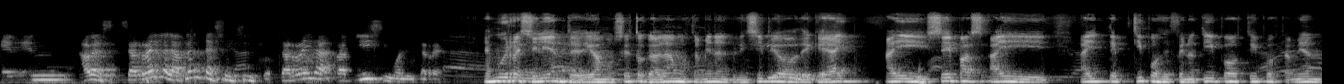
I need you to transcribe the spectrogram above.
en- en- a ver, se arraiga la planta es un suyo, se arraiga rapidísimo en el terreno. Es muy resiliente, digamos, esto que hablamos también al principio, de que hay, hay cepas, hay, hay tipos de fenotipos, tipos también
